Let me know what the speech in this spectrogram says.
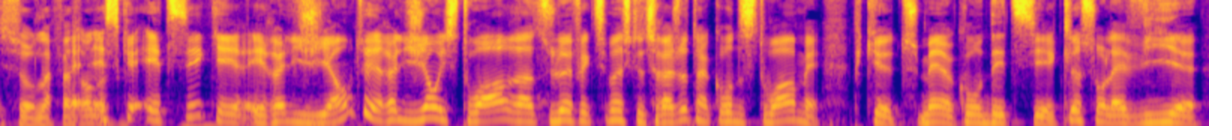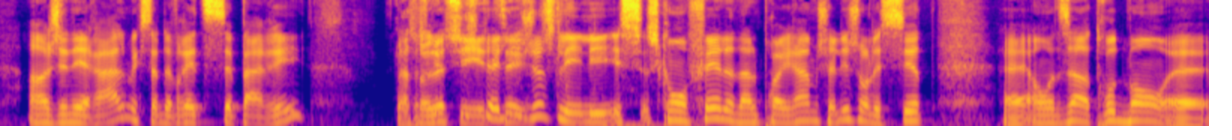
sur la façon Est-ce que éthique et, religion, tu sais, religion, histoire, tu là, effectivement, est-ce que tu rajoutes un cours d'histoire, mais puis que tu mets un cours d'éthique là, sur la vie euh, en général, mais que ça devrait être séparé? Parce que si je te lis juste les, ce qu'on fait là, dans le programme, je suis allé sur le site, euh, on dit entre autres, bon, euh,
